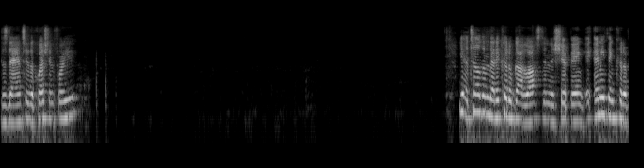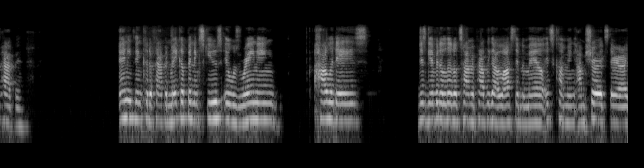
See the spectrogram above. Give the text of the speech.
Does that answer the question for you? Yeah, tell them that it could have got lost in the shipping. Anything could have happened. Anything could have happened. Make up an excuse. It was raining, holidays. Just give it a little time. It probably got lost in the mail. It's coming. I'm sure it's there. I,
